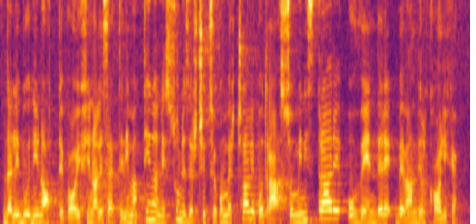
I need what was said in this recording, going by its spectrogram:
Dalle 2 di notte poi fino alle 7 di mattina nessun esercizio commerciale potrà somministrare o vendere bevande alcoliche.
